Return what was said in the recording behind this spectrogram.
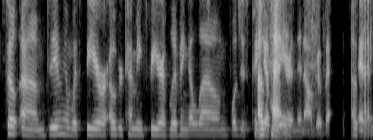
so, um, dealing with fear, or overcoming fear of living alone. We'll just pick okay. up there, and then I'll go back. Okay.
